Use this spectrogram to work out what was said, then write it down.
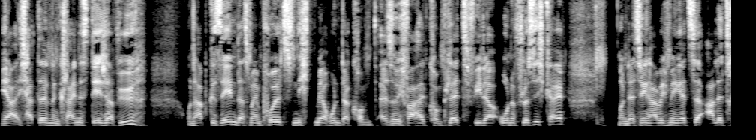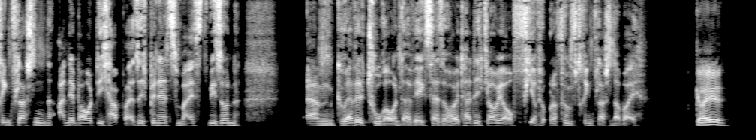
ja, ich hatte ein kleines Déjà-vu und habe gesehen, dass mein Puls nicht mehr runterkommt. Also ich war halt komplett wieder ohne Flüssigkeit und deswegen habe ich mir jetzt alle Trinkflaschen angebaut, die ich habe. Also ich bin jetzt meist wie so ein ähm, Gravel-Tourer unterwegs. Also heute hatte ich glaube ich auch vier oder fünf Trinkflaschen dabei. Geil.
